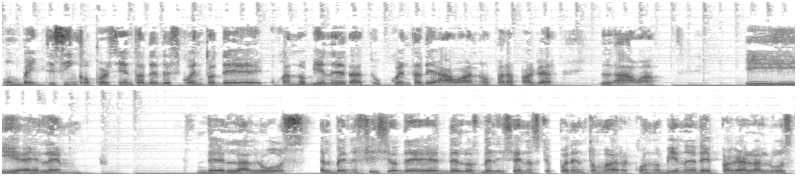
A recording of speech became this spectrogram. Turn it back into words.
un 25% de descuento de cuando viene a tu cuenta de agua, ¿no? Para pagar el agua. Y el, em, de la luz, el beneficio de, de, los beliceños que pueden tomar cuando viene de pagar la luz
